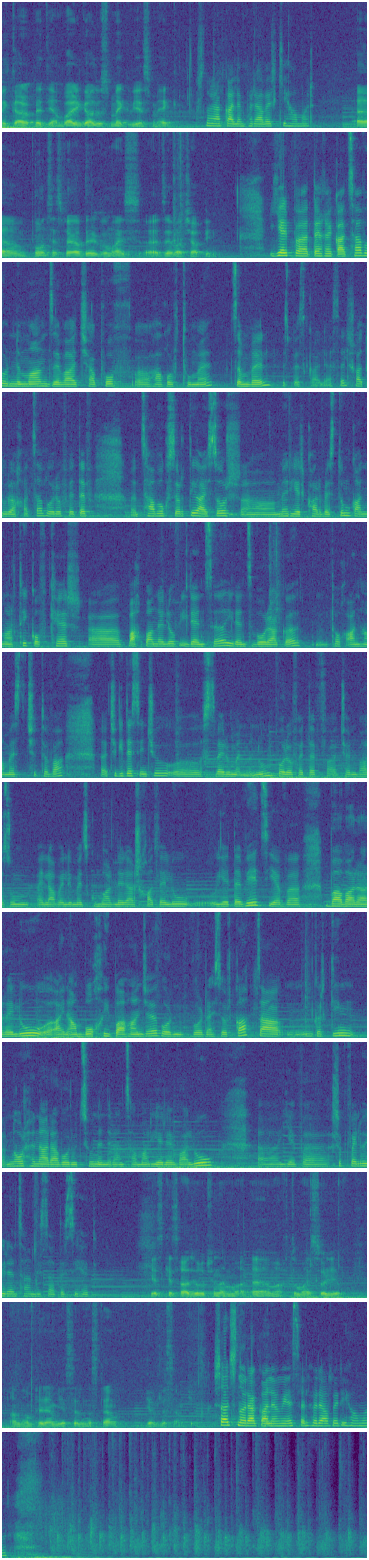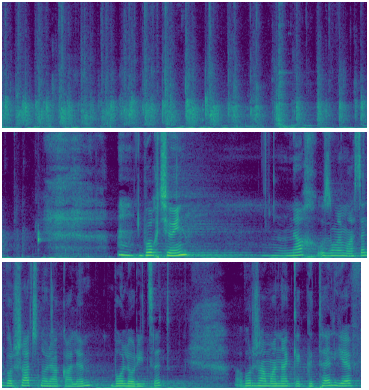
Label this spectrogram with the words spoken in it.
Հասմիկ Կարապետյան, բարի գալուս 1vs1։ Շնորհակալ եմ հրավերքի համար։ Ոնց ես վերաբերվում այս ձևաչափին։ Երբ տեղեկացա, որ նման ձևաչափով հաղորդում է, ծնվել, այսպես կարելի ասել, շատ ուրախացա, որովհետև ցավոք սրտի այսօր մեր երկարվեստում կան մարդիկ, ովքեր պահպանելով իրենցը, իրենց որակը, թող անհամեստ չթվա, չգիտես ինչու ստվերում են մնում, որովհետև չեն բազում այլ ավելի մեծ գումարներ աշխատելու յետևից եւ բավարարելու այն ամբողջի պահանջը, որ որ այսօր կա։ Սա կրկին նոր հնարավորություն է նրանց համար Երևալու եւ շփվելու իրենց հանդիսատեսի հետ։ Ես քեզ հաջողություն եմ մաղթում այսօր եւ անհամբեր եմ ես էլ նստեմ եւ լսեմ քեզ։ Շատ շնորհակալ եմ ես էլ հրավերի համար։ Ողջույն։ Նախ ուզում եմ ասել, որ շատ շնորհակալ եմ բոլորիցդ որ ժամանակ եք գտել եւ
